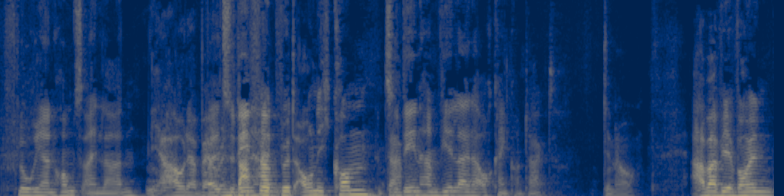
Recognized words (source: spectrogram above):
Florian Homs einladen. Ja, oder Warren Buffett haben, wird auch nicht kommen. Zu denen haben wir leider auch keinen Kontakt. Genau. Aber wir wollen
